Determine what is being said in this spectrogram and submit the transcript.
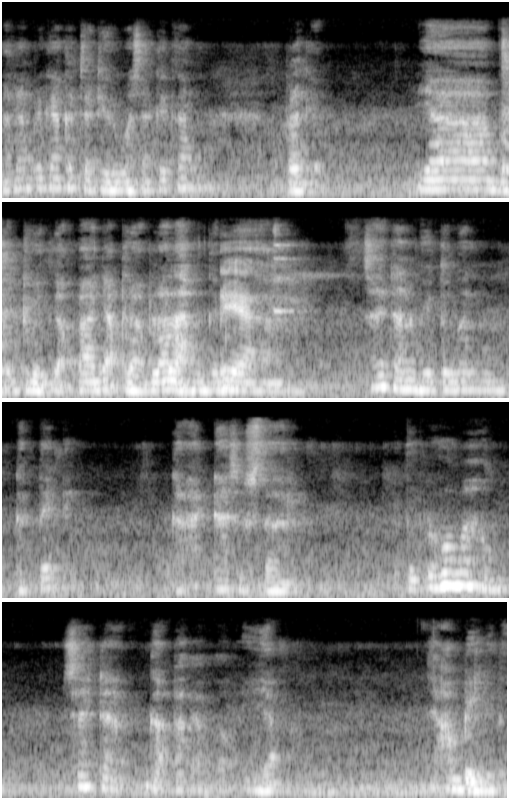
Karena mereka kerja di rumah sakit kan apalagi ya duit nggak banyak bla bla lah mungkin. Iya. saya dalam hitungan detik nggak ada suster. Itu perlu mau. Saya udah nggak pakai apa iya. Saya ambil itu.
